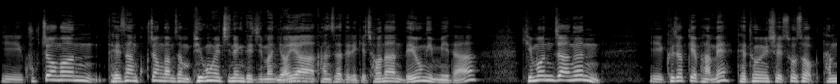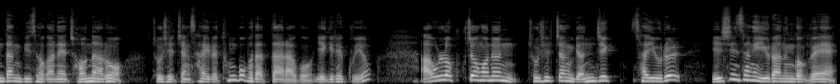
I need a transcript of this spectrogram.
이 국정원 대상 국정감사는 비공개 진행되지만 여야 음. 간사들에게 전한 내용입니다. 김 원장은 이 그저께 밤에 대통령실 소속 담당 비서관의 전화로 조 실장 사의를 통보받았다라고 얘기를 했고요. 아울러 국정원은 조 실장 면직 사유를 일신상의 이유라는 것 외에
